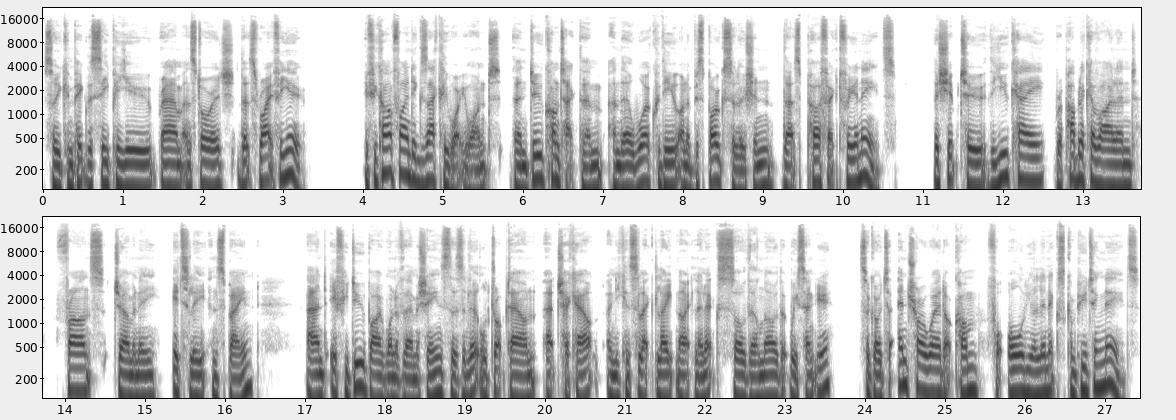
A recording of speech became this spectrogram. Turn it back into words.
so you can pick the CPU, RAM, and storage that's right for you. If you can't find exactly what you want, then do contact them and they'll work with you on a bespoke solution that's perfect for your needs. They ship to the UK, Republic of Ireland, France, Germany, Italy, and Spain. And if you do buy one of their machines, there's a little drop down at checkout and you can select late night Linux so they'll know that we sent you. So go to entroware.com for all your Linux computing needs.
